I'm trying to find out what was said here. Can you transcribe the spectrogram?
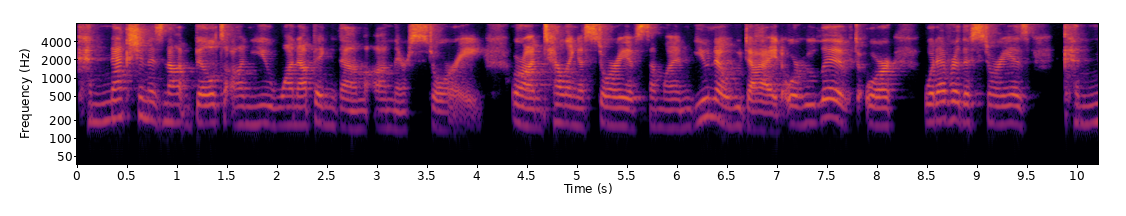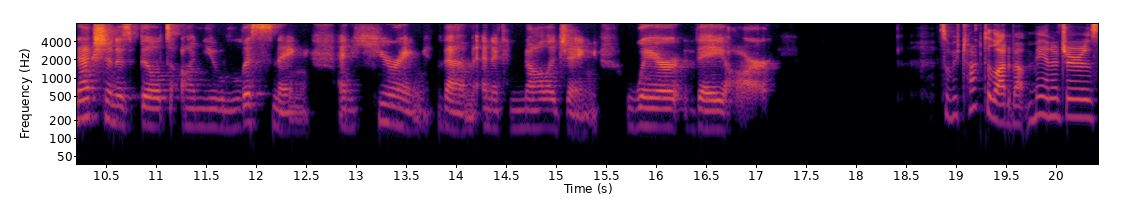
connection is not built on you one upping them on their story or on telling a story of someone you know who died or who lived or whatever the story is connection is built on you listening and hearing them and acknowledging where they are. So, we've talked a lot about managers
